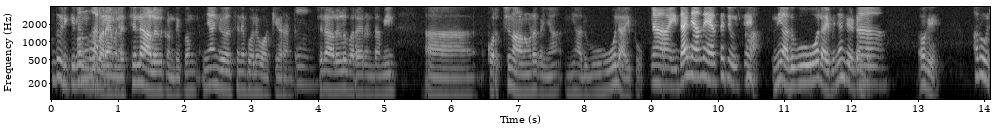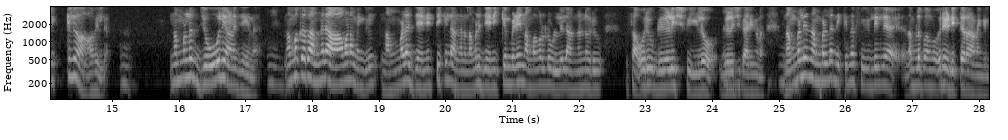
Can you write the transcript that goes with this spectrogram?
അതൊരിക്കലും നമുക്ക് പറയാൻ. പറ്റില്ല. ചില ആളുകൾക്കുണ്ട്. ഇപ്പം ഞാൻ ഗേൾസിനെ പോലെ വാക്ക് ചെയ്യാറുണ്ട്. ചില ആളുകൾ പറയാറുണ്ട് ഐ മീൻ കുറച്ച് നാളും കൂടെ കഴിഞ്ഞാൽ നീ അതുപോലെ ആയിപ്പോവും. ഇതാ ഞാൻ നേരത്തെ ചോദിച്ചേ. നീ അതുപോലെ ആയിപ്പോ ഞാൻ കേട്ടിട്ടുണ്ട്. ഓക്കെ. അത് ഒരിക്കലും ആവില്ല. നമ്മൾ ജോലിയാണ് ചെയ്യുന്നത്. നമുക്കത് അങ്ങനെ ആവണമെങ്കിൽ നമ്മുടെ ജനറ്റിക്കിൽ അങ്ങനെ നമ്മൾ ജനിക്കുമ്പോഴേ നമ്മളുടെ ഉള്ളിൽ അങ്ങനെ ഒരു ഒരു ഗേളിഷ് ഫീലോ ഗേളിഷ് കാര്യങ്ങളോ. നമ്മൾ നമ്മളുടെ നിൽക്കുന്ന ഫീൽഡിൽ നമ്മളിപ്പം ഒരു എഡിറ്റർ ആണെങ്കിൽ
